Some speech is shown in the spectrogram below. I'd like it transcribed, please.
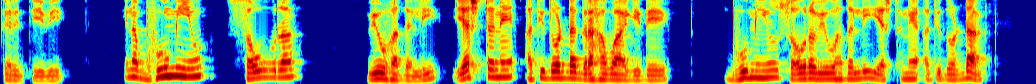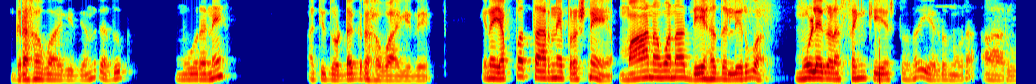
ಕರಿತೀವಿ. ಇನ್ನು ಭೂಮಿಯು ಸೌರ ವ್ಯೂಹದಲ್ಲಿ ಎಷ್ಟನೇ ಅತಿ ದೊಡ್ಡ ಗ್ರಹವಾಗಿದೆ? ಭೂಮಿಯು ಸೌರ ವ್ಯೂಹದಲ್ಲಿ ಎಷ್ಟನೇ ಅತಿ ದೊಡ್ಡ ಗ್ರಹವಾಗಿದೆ ಅಂದರೆ ಅದು ಮೂರನೇ ಅತಿ ದೊಡ್ಡ ಗ್ರಹವಾಗಿದೆ. ಇನ್ನು ಎಪ್ಪತ್ತಾರನೇ ಪ್ರಶ್ನೆ ಮಾನವನ ದೇಹದಲ್ಲಿರುವ ಮೂಳೆಗಳ ಸಂಖ್ಯೆ ಎಷ್ಟು ಅಂದರೆ ಎರಡು ನೂರ ಆರು.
